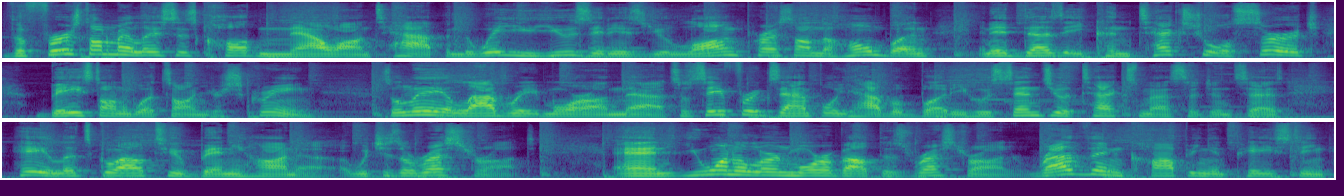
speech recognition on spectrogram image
The first on my list is called Now on Tap, and the way you use it is you long press on the home button and it does a contextual search based on what's on your screen. So let me elaborate more on that. So say for example, you have a buddy who sends you a text message and says, hey, let's go out to Benihana, which is a restaurant and you want to learn more about this restaurant, rather than copying and pasting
